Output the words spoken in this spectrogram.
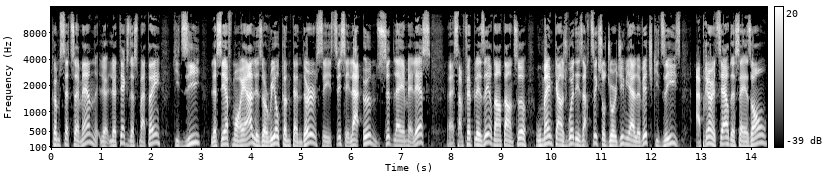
comme cette semaine, le, texte de ce matin qui dit le CF Montréal is a real contender, c'est, c'est la une du site de la MLS. Euh, ça me fait plaisir d'entendre ça. Ou même quand je vois des articles sur Georgi Mihalovic qui disent après un tiers de saison,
